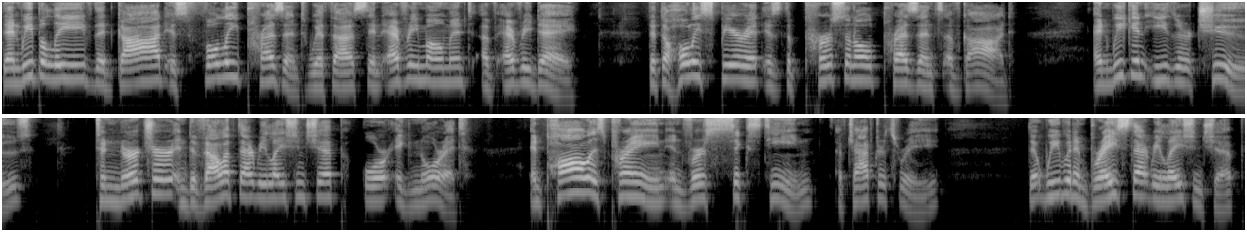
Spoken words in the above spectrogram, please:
then we believe that God is fully present with us in every moment of every day, that the Holy Spirit is the personal presence of God. And we can either choose to nurture and develop that relationship or ignore it. And Paul is praying in verse 16 of chapter 3 that we would embrace that relationship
